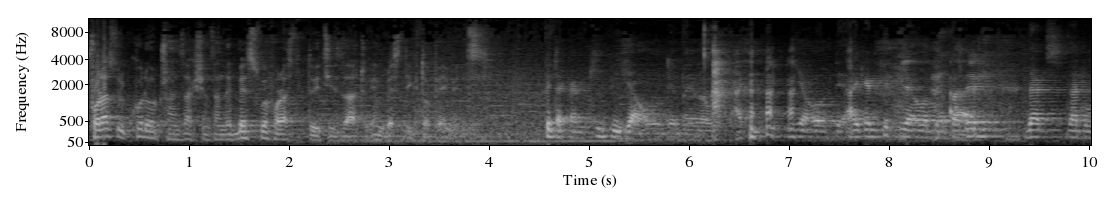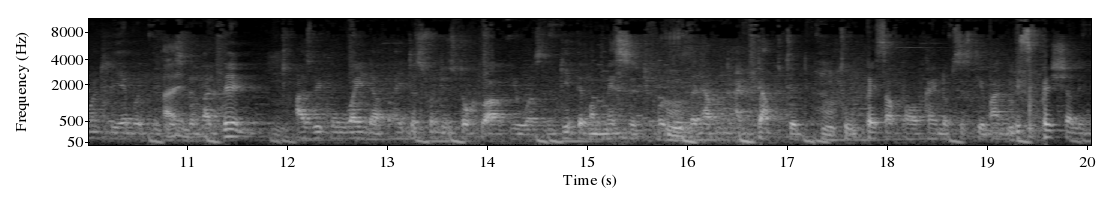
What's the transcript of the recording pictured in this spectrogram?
for us to record our transactions, and the best way for us to do it is that to embrace digital payments. Peter can keep you here all day, by the way. I can keep you here all day. I can keep you here all day, but then that that won't be able to be possible. But then, as we can wind up, I just want you to talk to our viewers and give them a message for those that haven't adapted to PesaPal kind of system, and especially,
